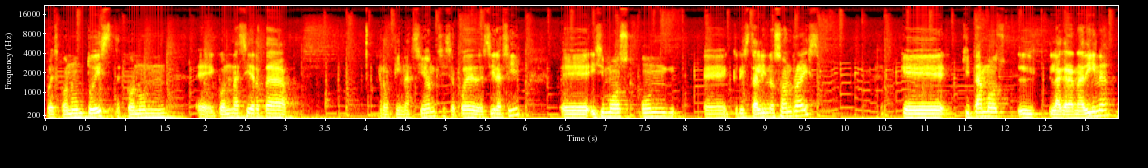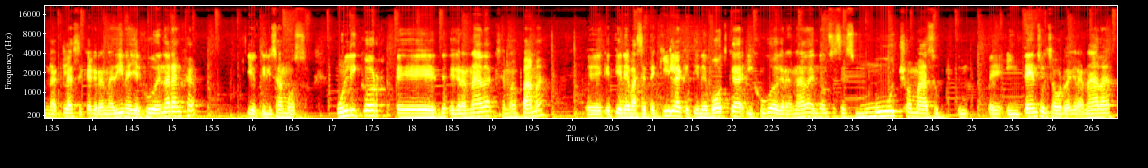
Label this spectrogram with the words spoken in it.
pues con un twist, con un eh, con una cierta refinación, si se puede decir así. Eh, hicimos un eh, cristalino sunrise que quitamos la granadina, la clásica granadina y el jugo de naranja y utilizamos un licor de granada que se llama Pama, que tiene base tequila, que tiene vodka y jugo de granada, entonces es mucho más intenso el sabor de granada,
